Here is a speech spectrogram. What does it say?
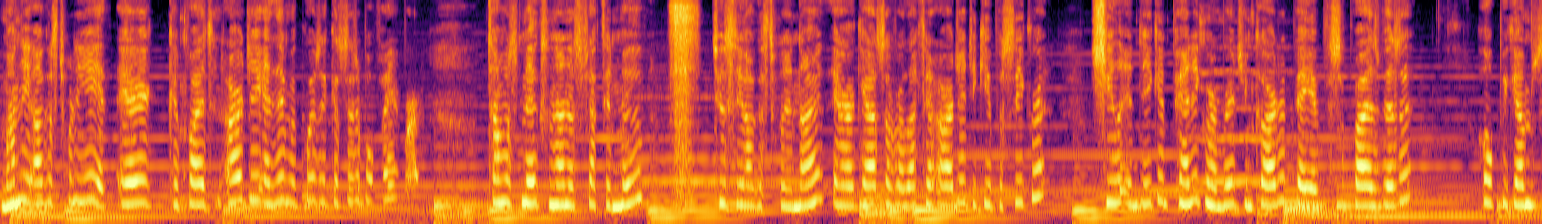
Monday, August 28th, Eric confides in RJ and then requests a considerable favor. Thomas makes an unexpected move. Tuesday, August 29th, Eric asks of reluctant RJ to keep a secret. Sheila and Deacon panic when Ridge and Carter pay a surprise visit. Hope becomes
